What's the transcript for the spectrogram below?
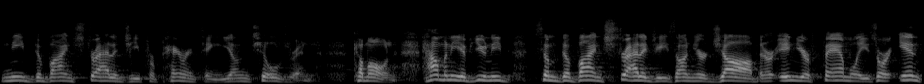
need divine strategy for parenting young children? Come on. How many of you need some divine strategies on your job or in your families or in,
